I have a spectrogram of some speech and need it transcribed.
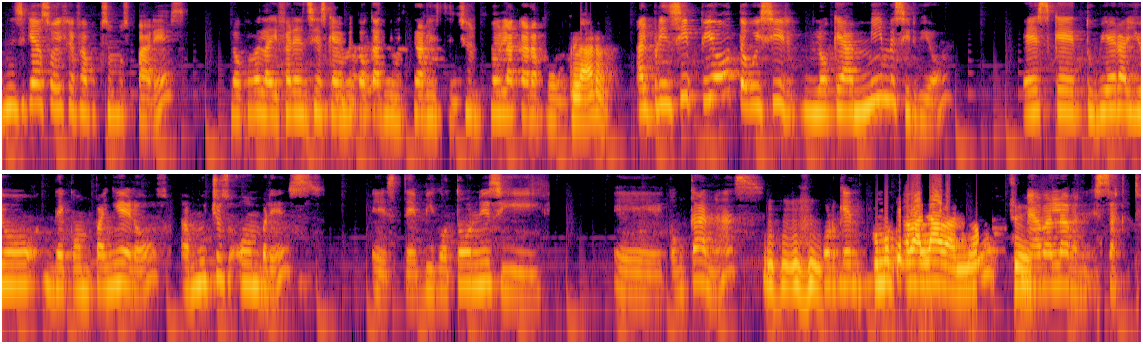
ni siquiera soy jefa porque somos pares. Lo, la diferencia es que a mí me toca administrar la institución. Soy la cara pública. Claro. Al principio, te voy a decir, lo que a mí me sirvió es que tuviera yo de compañeros a muchos hombres este, bigotones y eh, con canas, porque... Como que avalaban, ¿no? Me avalaban, exacto.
